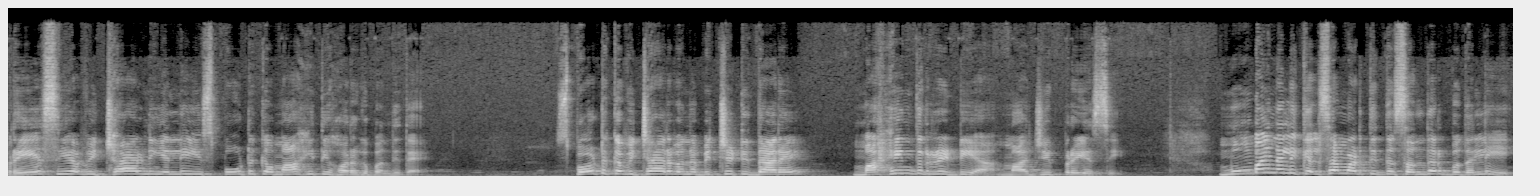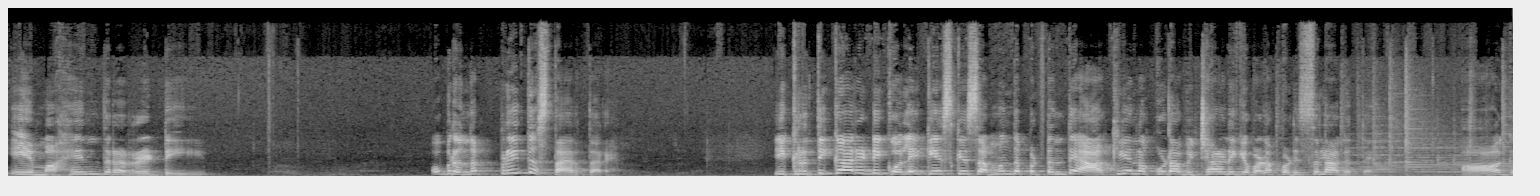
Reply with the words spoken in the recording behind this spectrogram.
ಪ್ರೇಯಸಿಯ ವಿಚಾರಣೆಯಲ್ಲಿ ಈ ಸ್ಫೋಟಕ ಮಾಹಿತಿ ಹೊರಗೆ ಬಂದಿದೆ. ಸ್ಫೋಟಕ ವಿಚಾರವನ್ನು ಬಿಚ್ಚಿಟ್ಟಿದ್ದಾರೆ ಮಹೇಂದ್ರ ರೆಡ್ಡಿಯ ಮಾಜಿ ಪ್ರೇಯಸಿ. ಮುಂಬೈನಲ್ಲಿ ಕೆಲಸ ಮಾಡ್ತಿದ್ದ ಸಂದರ್ಭದಲ್ಲಿ ಈ ಮಹೇಂದ್ರ ರೆಡ್ಡಿ ಒಬ್ಬರನ್ನು ಪ್ರೀತಿಸ್ತಾ ಇರ್ತಾರೆ. ಈ ಕೃತಿಕಾ ರೆಡ್ಡಿ ಕೊಲೆ ಕೇಸ್ಗೆ ಸಂಬಂಧಪಟ್ಟಂತೆ ಆಕೆಯನ್ನು ಕೂಡ ವಿಚಾರಣೆಗೆ ಒಳಪಡಿಸಲಾಗುತ್ತೆ. ಆಗ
